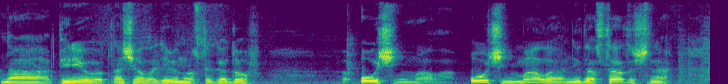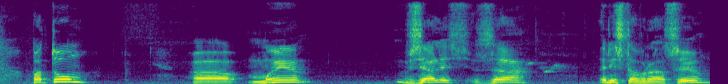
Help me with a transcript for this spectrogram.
на период начала 90-х годов очень мало, очень мало, недостаточно. Потом э, мы взялись за реставрацию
